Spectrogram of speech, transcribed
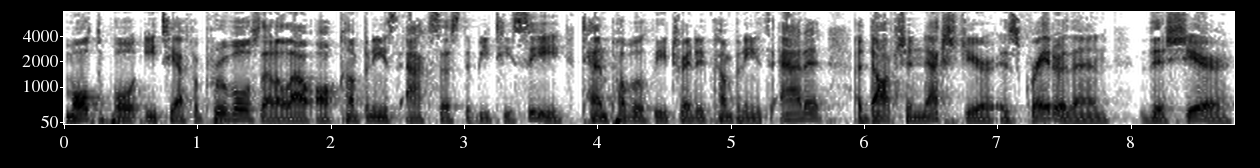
Multiple ETF approvals that allow all companies access to BTC. 10 publicly traded companies add it. Adoption next year is greater than this year.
